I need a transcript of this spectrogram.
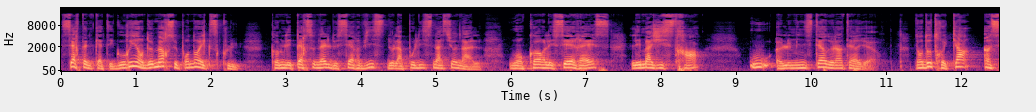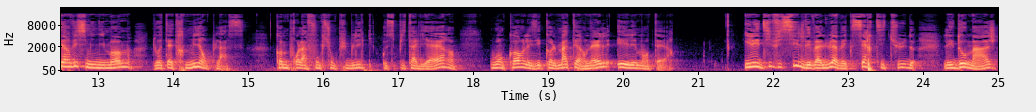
Certaines catégories en demeurent cependant exclues, comme les personnels de service de la police nationale, ou encore les CRS, les magistrats ou le ministère de l'Intérieur. Dans d'autres cas, un service minimum doit être mis en place comme pour la fonction publique hospitalière ou encore les écoles maternelles et élémentaires. Il est difficile d'évaluer avec certitude les dommages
